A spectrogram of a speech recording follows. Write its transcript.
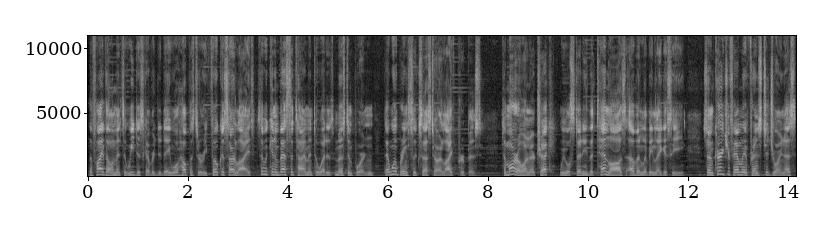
The five elements that we discovered today will help us to refocus our lives so we can invest the time into what is most important that will bring success to our life purpose. Tomorrow on our trek, we will study the 10 laws of a living legacy. So encourage your family and friends to join us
